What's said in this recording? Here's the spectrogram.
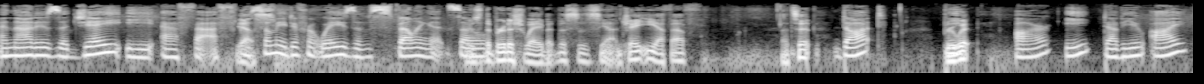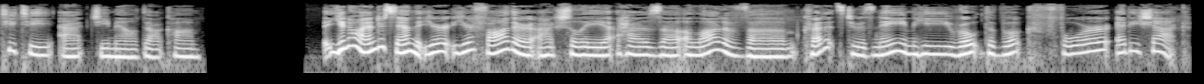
And that is a J E F F. Yes. So many different ways of spelling it. So There's the British way, but this is, yeah, J E F F. That's it. dot Brewitt. R E W I T T at gmail.com. You know, I understand that your your father actually has uh, a lot of um, credits to his name. He wrote the book for Eddie Shack.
